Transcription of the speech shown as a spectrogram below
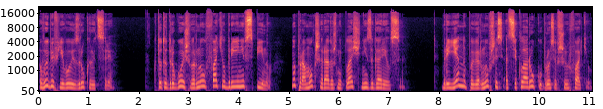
выбив его из рук рыцаря. Кто-то другой швырнул факел Бриене в спину, но промокший радужный плащ не загорелся. Бриенна, повернувшись, отсекла руку, бросившую факел.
